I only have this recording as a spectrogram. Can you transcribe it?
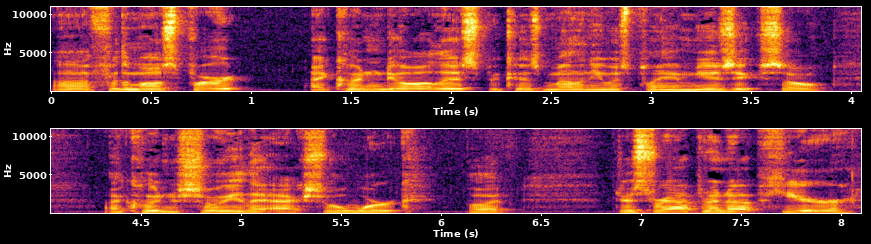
Uh, for the most part, I couldn't do all this because Melanie was playing music, so I couldn't show you the actual work, but just wrapping it up here.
